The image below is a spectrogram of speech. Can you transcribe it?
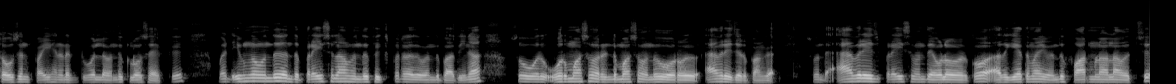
1512ல வந்து க்ளோஸ் ஆயிருக்கு. பட் இவங்க வந்து அந்த ப்ரைஸ்லாம் வந்து ஃபிக்ஸ் பண்ணுறது வந்து பார்த்தீங்கன்னா, ஸோ ஒரு ஒரு மாதம் ரெண்டு மாதம் வந்து ஒரு ஆவரேஜ் எடுப்பாங்க. ஸோ அந்த ஆவரேஜ் ப்ரைஸ் வந்து எவ்வளோ இருக்கோ அதுக்கேற்ற மாதிரி வந்து ஃபார்முலாலாம் வச்சு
